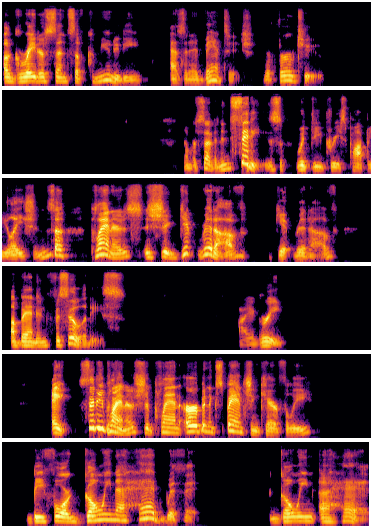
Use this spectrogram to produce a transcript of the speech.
a greater sense of community as an advantage. Refer to. Number seven, in cities with decreased populations, uh, planners should get rid of, get rid of, abandoned facilities. I agree. Eight, city planners should plan urban expansion carefully before going ahead with it. Going ahead.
